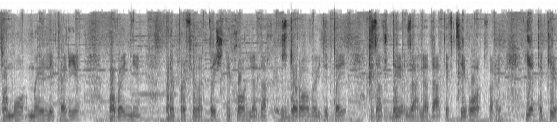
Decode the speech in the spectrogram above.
Тому ми, лікарі, повинні при профілактичних оглядах здорових дітей завжди заглядати в ці отвори. Є такі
